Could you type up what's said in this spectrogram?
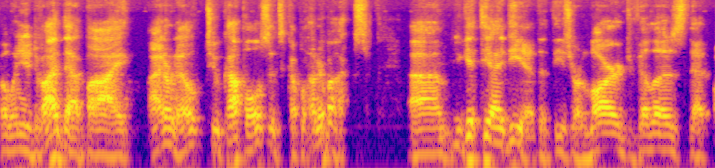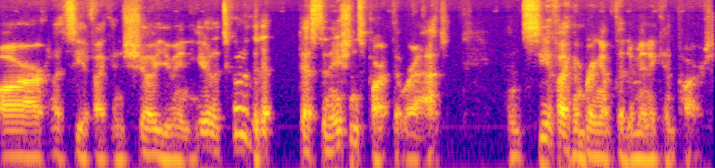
But when you divide that by, I don't know, two couples, it's a couple hundred bucks um, you get the idea that these are large villas that are, let's see if I can show you in here. Let's go to the de destinations part that we're at and see if I can bring up the Dominican part.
